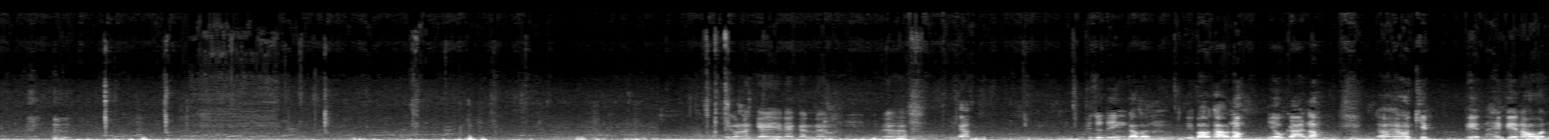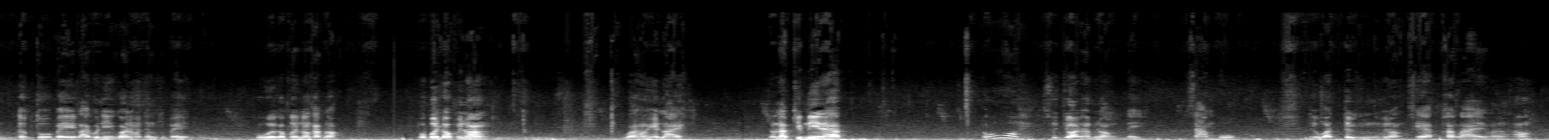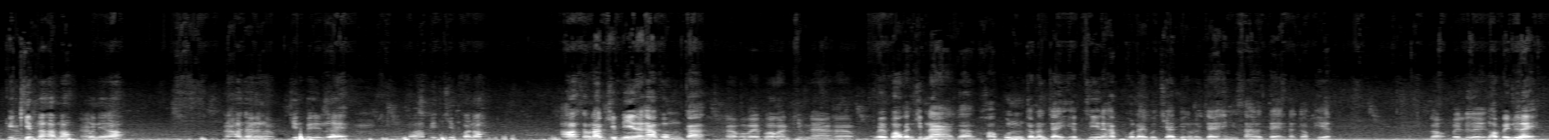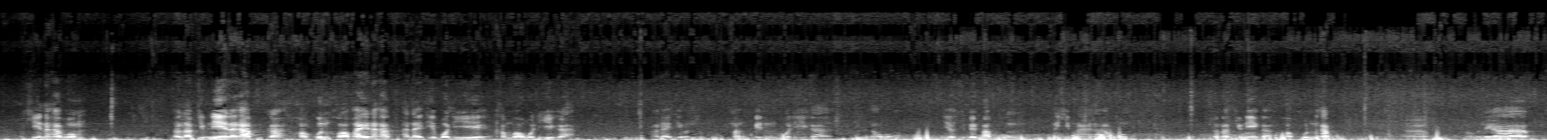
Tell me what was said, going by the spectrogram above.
เป็นกำ ลังใจให้กันนะนะครับครับพี่จะดิ่งครับปีเบาเท่าเนาะมีโอกาสเนาะแล้วให้เขาเก็บเพจให้เพจเขาเติบโตไปหลายกว่านี้ก่อนเขาจึงจะไปผู้เวิร์กกับเพื่อนเนาะครับเนาะบ่เบิดหรอกพี่น้องว่าเขาเห็นหลายสำหรับคลิปนี้นะครับโอ้ยสุดยอดครับพี่น้องในสามโบกถือว่าตึงพี่น้องแซ่บข้างหลายมากเอ้าปิดคลิปแล้วครับเนาะวันนี้เนาะแล้วเขาจะกินไปเรื่อยอืมๆอืมเราปิดคลิปก่อนเนาะ เอาสำหรับคลิปนี้นะครับ ผมกะครับเอาไว้พ่อกันคลิปหน้าครับ ไว้พอกันคลิปหน้าก็ขอบคุณกำลังใจเอฟซีนะครับกดไลค์กดแชร์เป็นกำลังใจให้อีสานแล้วแตกแต่กับเพจเลาะไปเรื่อย เราไปเรื่อยโอเคนะครับ ผมสำหรับคลิปนี้นะครับก็ขอบคุณขออภัยนะครับ อันไหนที่บดีคำบอกบดีกะอันไหนที่มันมันเป็นบดีกะเราเดี๋ยวจะไปปรับปรุงในคลิปหน้านะครับผมสำหรับคลิปนี้ก็ขอบคุณครับครับ สวัสดีครับ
